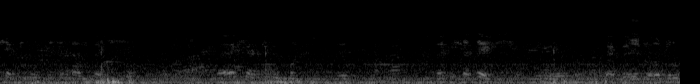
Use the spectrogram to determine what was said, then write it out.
20 minut będzie tam wejście, 20 minut modlitwy, 20 zejście. Jak wyszli o drugiej.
